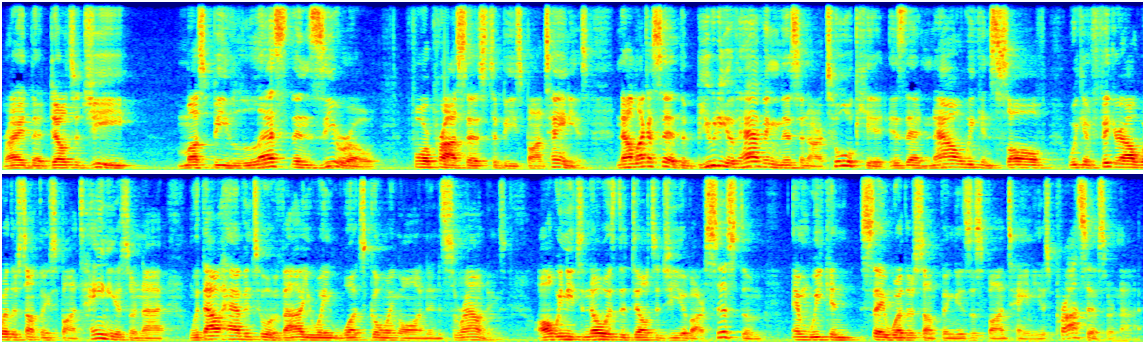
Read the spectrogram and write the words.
right? That delta G must be less than zero for a process to be spontaneous. Now, like I said, the beauty of having this in our toolkit is that now we can solve, we can figure out whether something's spontaneous or not without having to evaluate what's going on in the surroundings. All we need to know is the delta G of our system, and we can say whether something is a spontaneous process or not.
